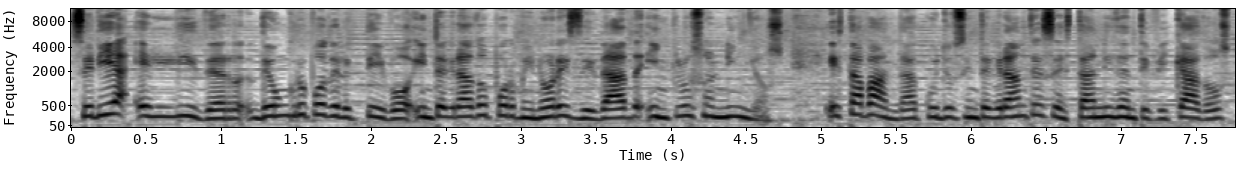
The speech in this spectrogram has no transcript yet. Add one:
sería el líder de un grupo delictivo integrado por menores de edad incluso niños. Esta banda, cuyos integrantes están identificados,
